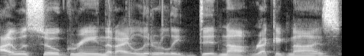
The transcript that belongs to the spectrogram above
I was so green that I literally did not recognize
